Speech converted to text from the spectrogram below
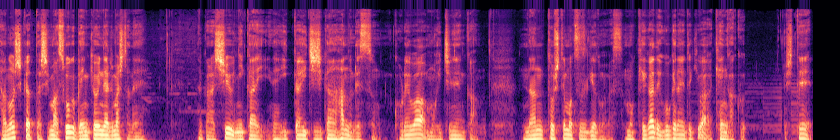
楽しかったしまあすごく勉強になりましたね。だから週2回ね1回1時間半のレッスン。これはもう1年間何としても続けようと思います。もう怪我で動けない時は見学。して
